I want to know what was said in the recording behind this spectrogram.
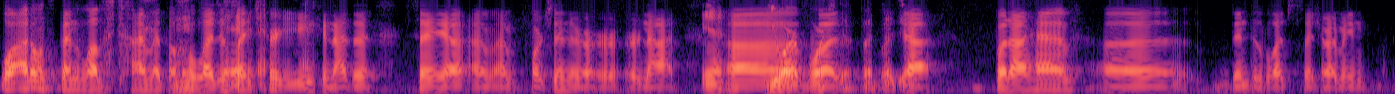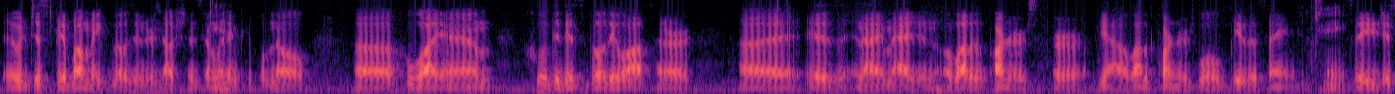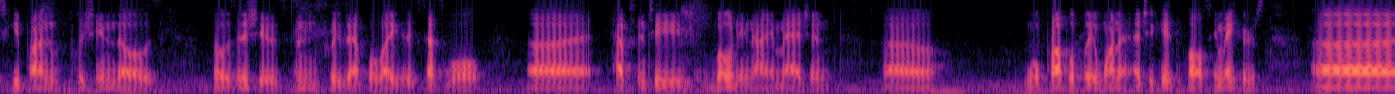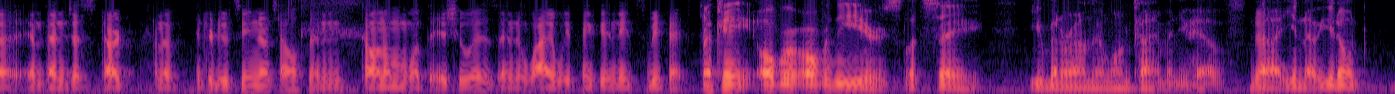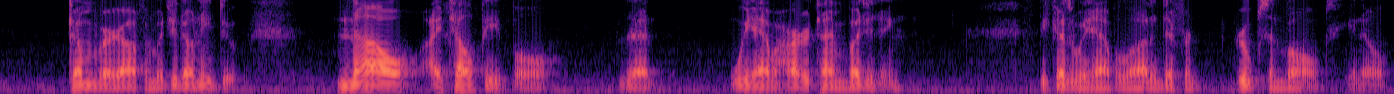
Well, I don't spend a lot of time at the legislature. You can either say uh, I'm, I'm fortunate or, or, or not. Yeah, Uh, you are fortunate, but that's yeah. But I have uh, been to the legislature. I mean, it would just be about making those introductions and letting people know uh, who I am, who the Disability Law Center uh, is, and I imagine a lot of the partners, or yeah, a lot of the partners will be the same. okay. So you just keep on pushing those those issues. And for example, like accessible uh, absentee voting, I imagine uh, we'll probably want to educate the policymakers uh, and then just start kind of introducing ourselves and telling them what the issue is and why we think it needs to be fixed. Okay, over over the years, let's say you've been around there a long time and you have, Yeah. uh, you know, you don't come very often, but you don't need to. Now I tell people that we have a harder time budgeting because we have a lot of different groups involved, you know,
